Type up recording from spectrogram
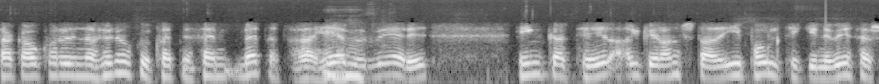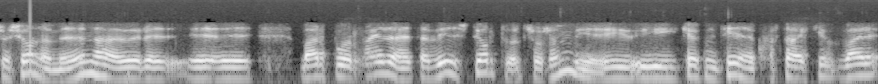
taka ákvarðina fyrir okkur, hvernig þeim með þetta. Það hefur mhm. verið hinga til algjör anstað í pólitíkinu við þessum sjónamiðum. Það hefur verið e, margbúr ræða þetta við stjórnvöld svo sem í, í, í gegnum tíðinu hvort það ekki væri,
